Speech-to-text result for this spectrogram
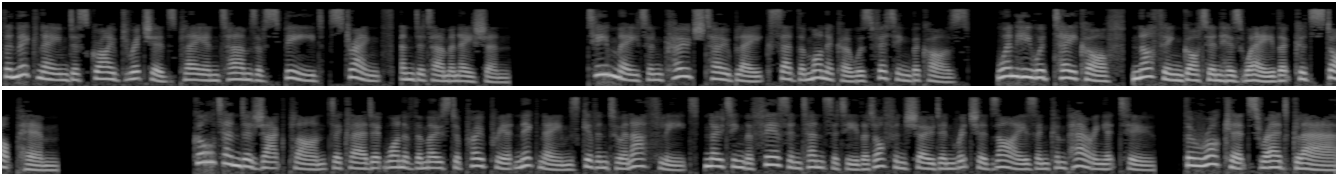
The nickname described Richard's play in terms of speed, strength, and determination. Teammate and coach Toe Blake said the moniker was fitting because, when he would take off, nothing got in his way that could stop him. Goaltender Jacques Plante declared it one of the most appropriate nicknames given to an athlete, noting the fierce intensity that often showed in Richard's eyes and comparing it to the Rocket's red glare,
